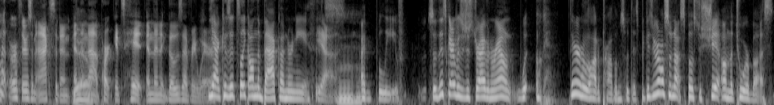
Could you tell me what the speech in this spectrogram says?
that or if there's an accident and then that part gets hit and then it goes everywhere. yeah because it's like on the back underneath. It's- Yeah. Mm-hmm. i believe. So this guy was just driving around okay there are a lot of problems with this because you're also not supposed to shit on the tour bus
